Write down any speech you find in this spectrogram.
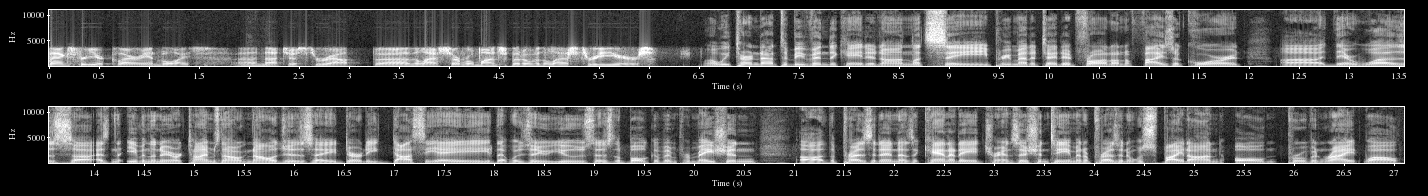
thanks for your clarion voice, uh, not just throughout uh, the last several months, but over the last three years. Well, we turned out to be vindicated on, let's see, premeditated fraud on a FISA court. Uh, there was, uh, as even the New York Times now acknowledges, a dirty dossier that was used as the bulk of information. Uh, the president, as a candidate, transition team, and a president was spied on, all proven right, while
